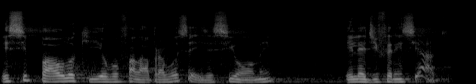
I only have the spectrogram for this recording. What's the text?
Esse Paulo aqui eu vou falar para vocês, esse homem, ele é diferenciado.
